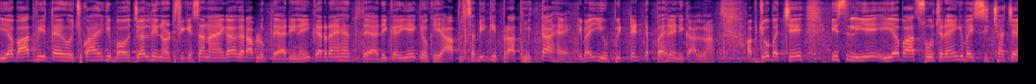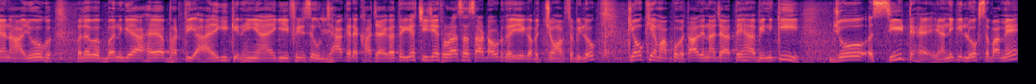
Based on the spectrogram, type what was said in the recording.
यह बात भी तय हो चुका है कि बहुत जल्द ही नोटिफिकेशन आएगा। अगर आप लोग तैयारी नहीं कर रहे हैं तो तैयारी करिए, क्योंकि आप सभी की प्राथमिकता है कि भाई यूपी टेट सेट पहले निकालना। अब जो बच्चे इसलिए यह बात सोच रहे हैं कि भाई शिक्षा चयन आयोग मतलब बन गया है, भर्ती आएगी कि नहीं आएगी, फिर से उलझा के रखा जाएगा तो यह चीज़ें थोड़ा सा सॉर्ट आउट करिएगा बच्चों आप सभी लोग, क्योंकि हम आपको बता देना चाहते हैं अब इनकी जो सीट है, यानी कि लोकसभा में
